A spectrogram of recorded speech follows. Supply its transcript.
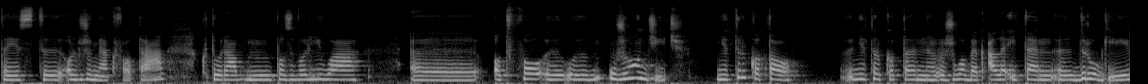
To jest y, olbrzymia kwota, która mm, pozwoliła y, y, y, urządzić nie tylko to, nie tylko ten żłobek, ale i ten y, drugi y,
